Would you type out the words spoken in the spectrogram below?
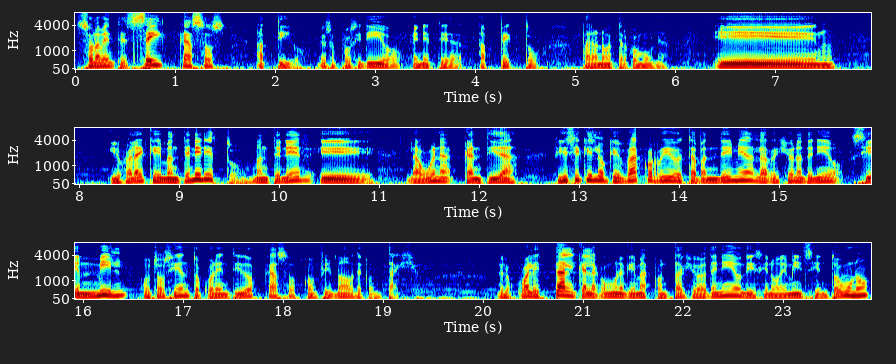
solamente 6 casos activos. Eso es positivo en este aspecto para nuestra comuna. Eh, Y ojalá hay que mantener esto, mantener eh, la buena cantidad. Fíjese que lo que va corrido esta pandemia, la región ha tenido 100.842 casos confirmados de contagio, de los cuales Talca es la comuna que más contagio ha tenido, 19.101,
